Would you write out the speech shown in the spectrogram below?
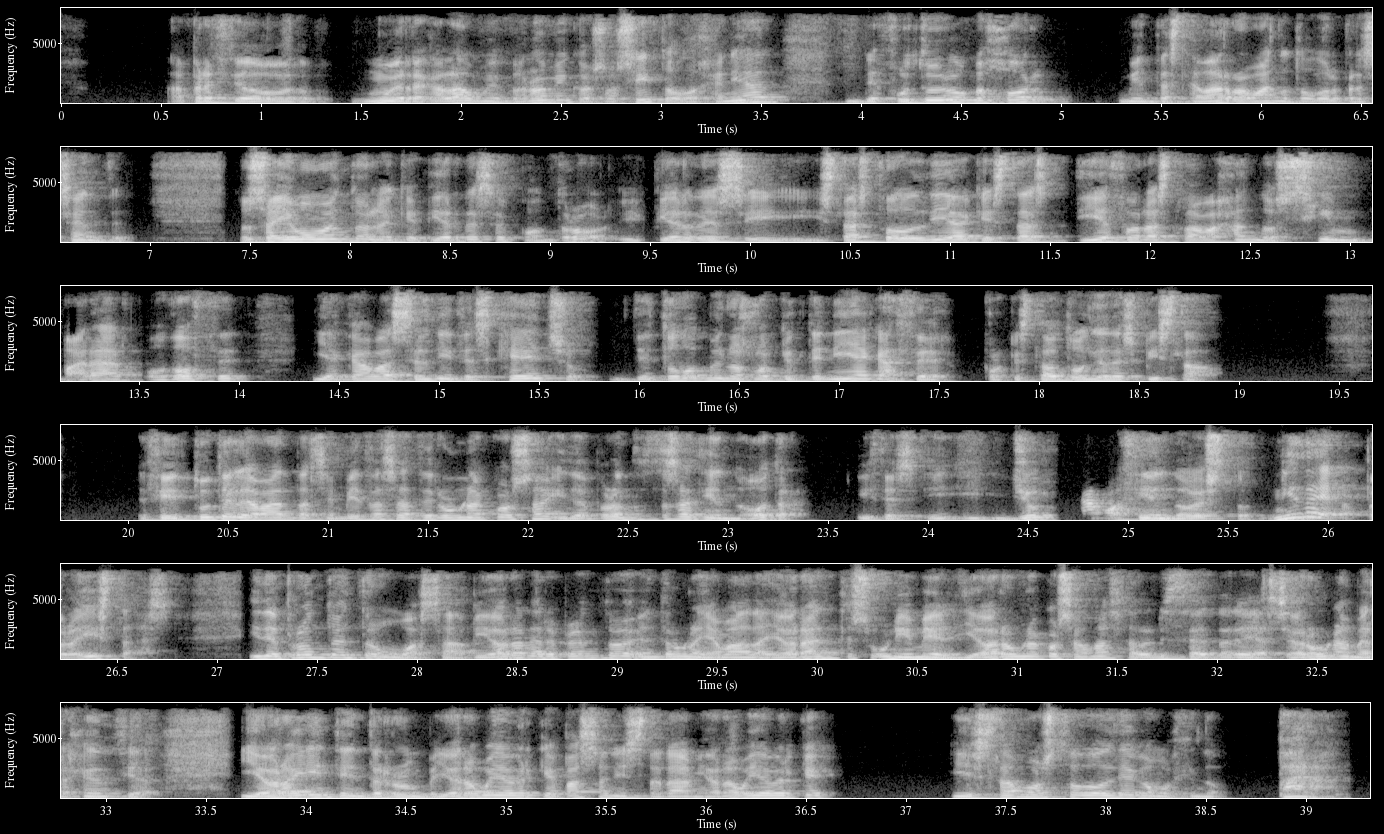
a precio muy regalado, muy económico, eso sí, todo genial, de futuro mejor, mientras te va robando todo el presente. Entonces hay un momento en el que pierdes el control y pierdes y estás todo el día que estás 10 horas trabajando sin parar o 12 y acabas el dices, ¿qué he hecho? De todo menos lo que tenía que hacer porque he estado todo el día despistado. Es decir, tú te levantas, empiezas a hacer una cosa y de pronto estás haciendo otra. Y dices, ¿y, yo qué haciendo esto? Ni idea, pero ahí estás. Y de pronto entra un WhatsApp y ahora de repente entra una llamada y ahora antes un email y ahora una cosa más a la lista de tareas y ahora una emergencia y ahora alguien te interrumpe y ahora voy a ver qué pasa en Instagram y ahora voy a ver qué... Y estamos todo el día como diciendo, para,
